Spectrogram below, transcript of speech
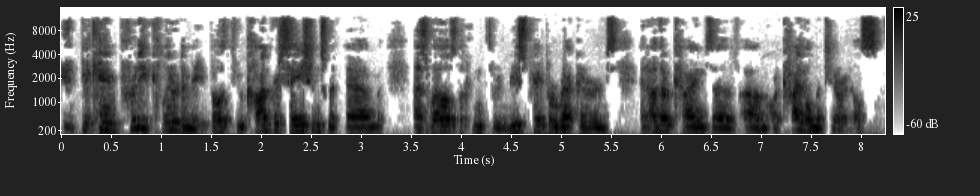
it became pretty clear to me, both through conversations with them, as well as looking through newspaper records and other kinds of um, archival materials,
